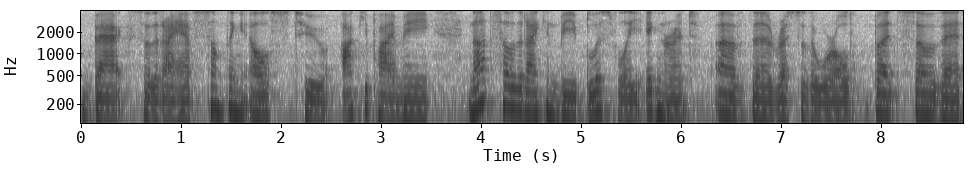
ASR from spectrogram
back so that I have something else to occupy me, not so that I can be blissfully ignorant of the rest of the world, but so that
